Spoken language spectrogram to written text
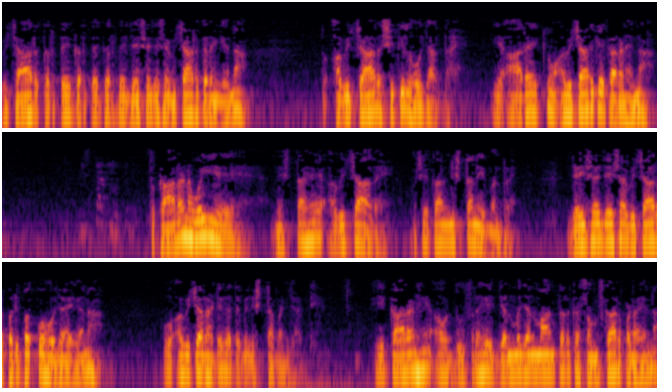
विचार करते करते करते जैसे जैसे विचार करेंगे ना तो अविचार शिथिल हो जाता है। ये आ रहे क्यों? अविचार के कारण है ना। तो कारण वही है। निष्ठा है, अविचार है। उसे कारण निष्ठा नहीं बन रहे। जैसा जैसा विचार परिपक्व हो जाएगा ना वो अविचार हटेगा, तभी निष्ठा बन जाती है। ये कारण है और दूसरा है, जन्म जन्मांतर का संस्कार पड़ा है ना?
